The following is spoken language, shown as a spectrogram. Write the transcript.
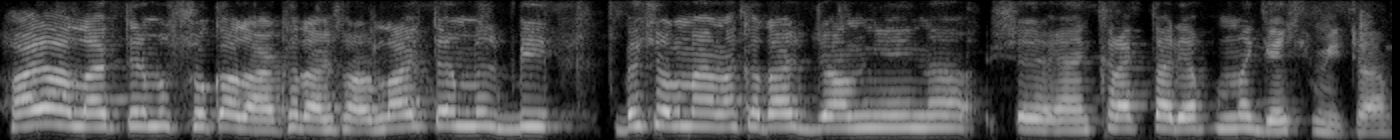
Hala like'larımız çok az arkadaşlar. Like'larımız bir 5 olmayana kadar canlı yayına şey yani karakter yapımına geçmeyeceğim.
